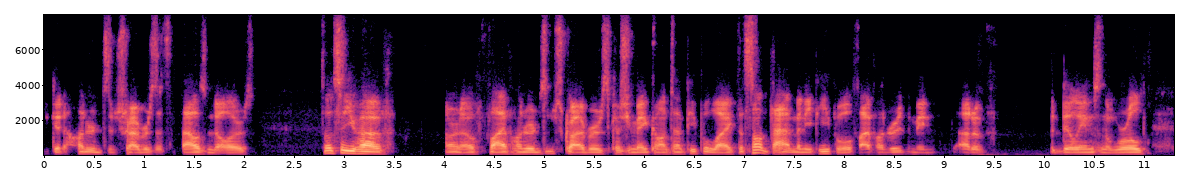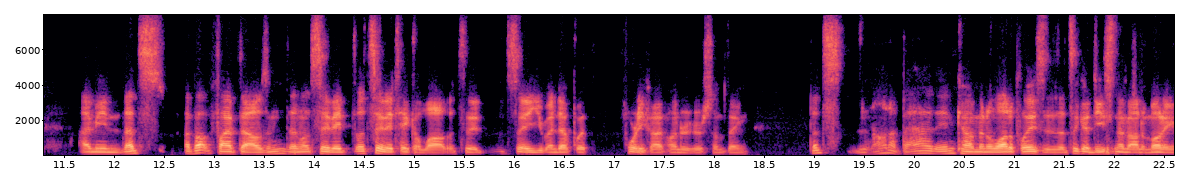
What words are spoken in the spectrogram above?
You get hundred subscribers, that's a thousand dollars. So let's say you have I don't know, 500 subscribers because you make content people like. That's not that many people, 500. I mean, out of the billions in the world. I mean, that's about 5,000. Then let's say they let's say they take a lot. Let's say let's say you end up with 4,500 or something. That's not a bad income in a lot of places. That's like a decent amount of money.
